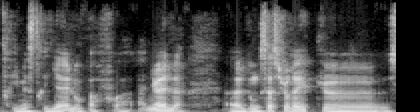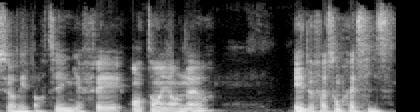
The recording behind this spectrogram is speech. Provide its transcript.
trimestriels ou parfois annuels. donc s'assurer que ce reporting est fait en temps et en heure et de façon précise.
